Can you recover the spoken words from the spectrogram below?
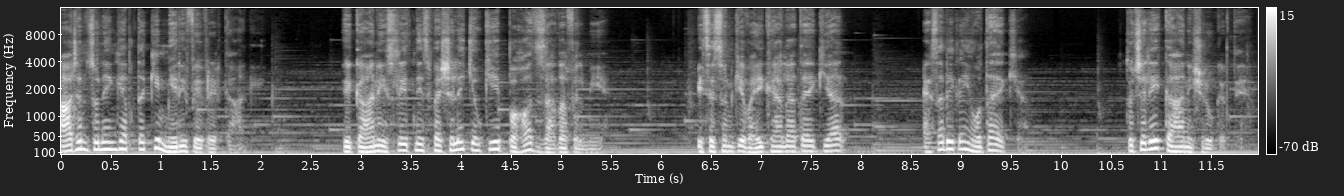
आज हम सुनेंगे अब तक की मेरी फेवरेट कहानी। ये कहानी इसलिए इतनी स्पेशल है क्योंकि ये बहुत ज़्यादा फिल्मी है। इसे सुन के वही ख्याल आता है कि यार, ऐसा भी कहीं होता है क्या? तो चलिए कहानी शुरू करते हैं।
